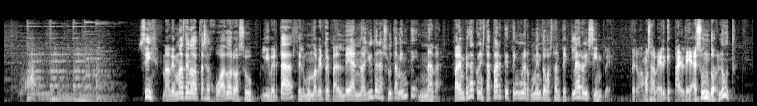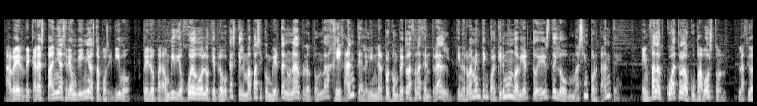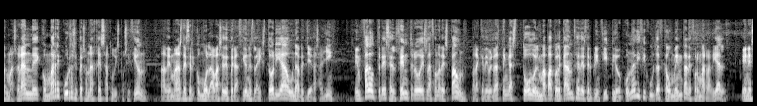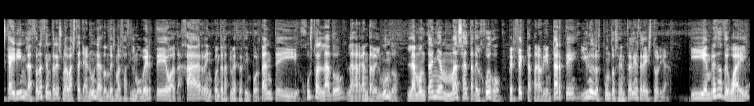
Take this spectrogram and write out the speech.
Sí, además de no adaptarse al jugador o a su libertad, el mundo abierto de Paldea no ayuda en absolutamente nada. Para empezar con esta parte tengo un argumento bastante claro y simple. Pero vamos a ver que Paldea es un donut. A ver, de cara a España sería un guiño hasta positivo, pero para un videojuego lo que provoca es que el mapa se convierta en una rotonda gigante al eliminar por completo la zona central, que normalmente en cualquier mundo abierto es de lo más importante. En Fallout 4 la ocupa Boston, la ciudad más grande, con más recursos y personajes a tu disposición, además de ser como la base de operaciones de la historia una vez llegas allí. En Fallout 3 el centro es la zona de spawn, para que de verdad tengas todo el mapa a tu alcance desde el principio, con una dificultad que aumenta de forma radial. En Skyrim, la zona central es una vasta llanura, donde es más fácil moverte o atajar, encuentras la primera ciudad importante y, justo al lado, la garganta del mundo. La montaña más alta del juego, perfecta para orientarte y uno de los puntos centrales de la historia. Y en Breath of the Wild...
